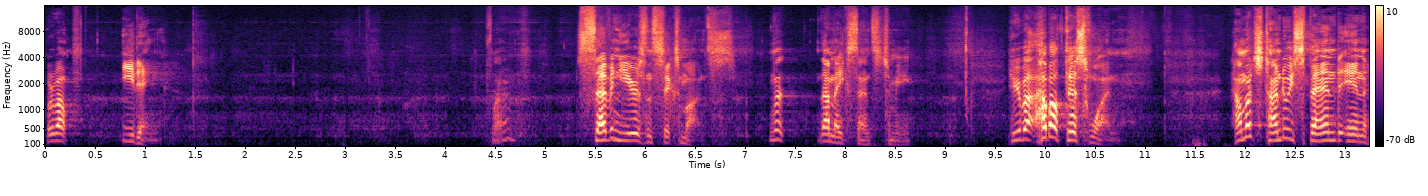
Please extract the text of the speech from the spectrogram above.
What about eating? Seven years and six months. That, that makes sense to me. Here about, how about this one? How much time do we spend in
